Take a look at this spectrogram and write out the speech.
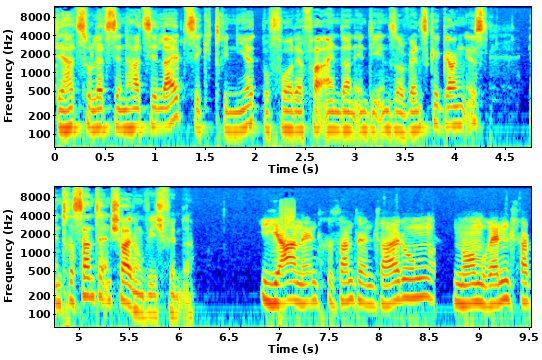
Der hat zuletzt den HC Leipzig trainiert, bevor der Verein dann in die Insolvenz gegangen ist. Interessante Entscheidung, wie ich finde. Ja, eine interessante Entscheidung. Norm Rentsch hat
